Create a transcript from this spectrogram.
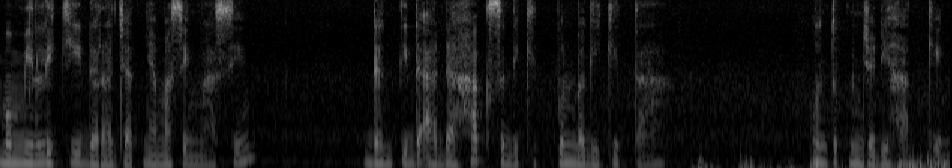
memiliki derajatnya masing-masing dan tidak ada hak sedikit pun bagi kita untuk menjadi hakim.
